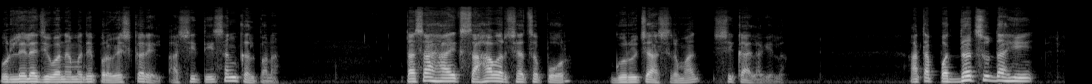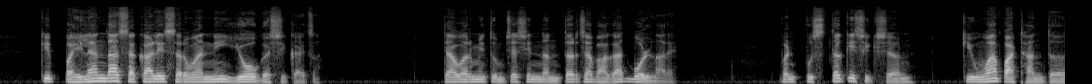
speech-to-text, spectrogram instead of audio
उरलेल्या जीवनामध्ये प्रवेश करेल अशी ती संकल्पना. तसा हा एक सहा वर्षाचं पोर गुरुच्या आश्रमात शिकायला गेलं. आता पद्धतसुद्धा ही की पहिल्यांदा सकाळी सर्वांनी योग शिकायचं. त्यावर मी तुमच्याशी नंतरच्या भागात बोलणार आहे. पण पुस्तकी शिक्षण किंवा पाठांतर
